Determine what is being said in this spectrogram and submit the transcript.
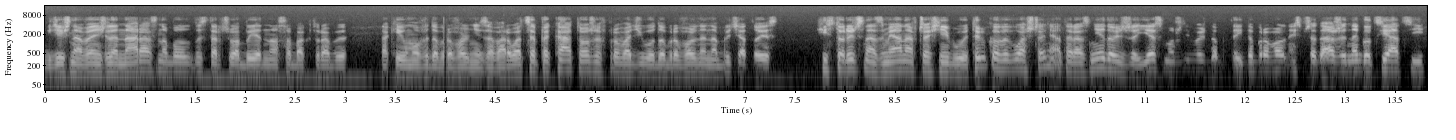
gdzieś na węźle naraz, no bo wystarczyłaby jedna osoba, która by takiej umowy dobrowolnie zawarła. CPK to, że wprowadziło dobrowolne nabycia, to jest historyczna zmiana. Wcześniej były tylko wywłaszczenia, a teraz nie dość, że jest możliwość do tej dobrowolnej sprzedaży, negocjacji,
